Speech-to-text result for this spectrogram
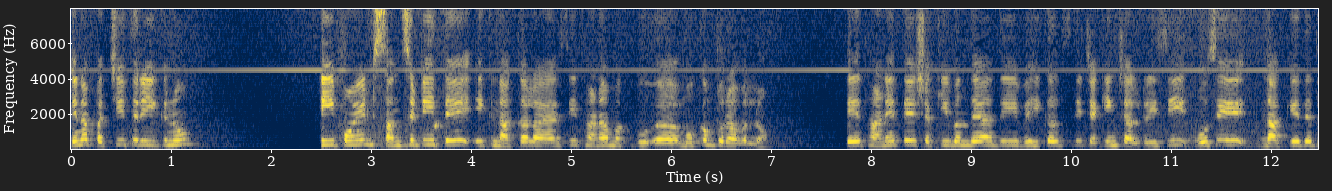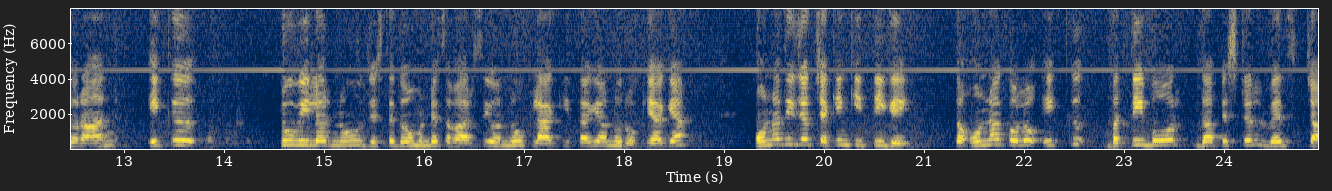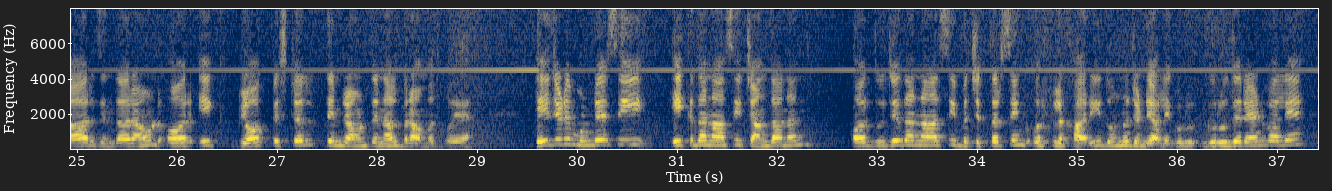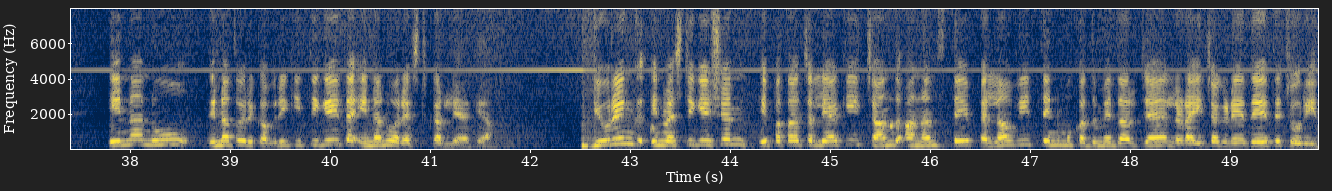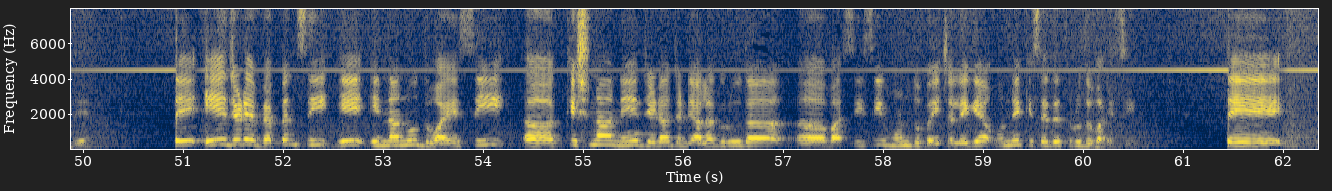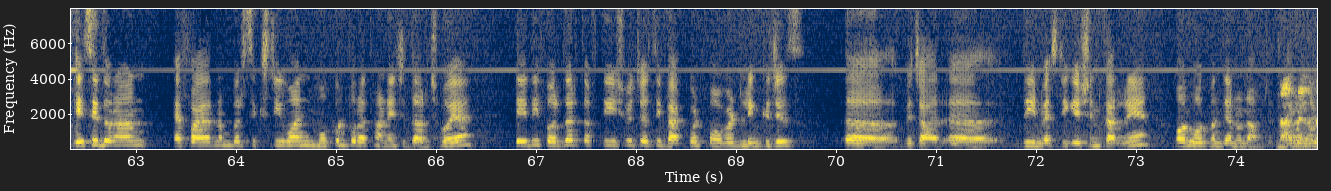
ਇਹਨਾਂ 25 ਤਰੀਕ ਨੂੰ ਟੀ ਪੁਆਇੰਟ ਸਨਸਿਟੀ ਤੇ ਇੱਕ ਨਾਕਾ ਲਾਇਆ ਸੀ ਥਾਣਾ ਮਕਬੂ- ਮੋਕਮਪੁਰਾ ਵੱਲੋਂ। ਤੇ ਥਾਣੇ ਤੇ ਸ਼ੱਕੀ ਬੰਦਿਆਂ ਦੀ ਵਹੀਕਲਸ ਦੀ ਚੈਕਿੰਗ ਚੱਲ ਰਹੀ ਸੀ। ਉਸੇ ਨਾਕੇ ਦੇ ਦੌਰਾਨ ਇੱਕ ਟੂ ਵੀਲਰ ਨੂੰ ਜਿਸ ਤੇ ਦੋ ਮੁੰਡੇ ਸਵਾਰ ਸੀ, ਉਹਨੂੰ ਫਲੈਗ ਕੀਤਾ ਗਿਆ, ਉਹਨੂੰ ਰੋਕਿਆ ਗਿਆ। ਉਹਨਾਂ ਦੀ ਜਦ ਚੈਕਿੰਗ ਕੀਤੀ ਗਈ, ਤਾਂ ਉਹਨਾਂ ਕੋਲੋਂ ਇੱਕ 32 ਬੋਰ ਦਾ ਪਿਸਟਲ ਵਿਦ 4 ਜ਼ਿੰਦਾ ਰਾਉਂਡ ਔਰ ਇੱਕ ਗਲੌਕ ਪਿਸਟਲ 3 ਰਾਉਂਡ ਦੇ ਨਾਲ ਬਰਾਮਦ ਹੋਇਆ। ਹੈ ਇਹ ਜਿਹੜੇ ਮੁੰਡੇ ਸੀ, ਇੱਕ ਦਾ ਨਾਂ ਸੀ ਚੰਦ ਆਨੰਦ ਔਰ ਦੂਜੇ ਦਾ ਨਾਂ ਸੀ ਬਚਿੱਤਰ ਸਿੰਘ ਉਰਫ ਲਖਾਰੀ, ਦੋਨੋਂ ਜੰਡਿਆਲੇ ਗੁਰੂ ਗੁਰੂ ਦੇ ਰਹਿਣ ਵਾਲੇ ਹੈ। ਇਹਨਾਂ ਨੂੰ, ਇਹਨਾਂ ਤੋਂ ਰਿਕਵਰੀ ਕੀਤੀ ਗਈ ਤਾਂ ਇਹਨਾਂ ਨੂੰ ਅਰੈਸਟ ਕਰ ਲਿਆ ਗਿਆ। ਡਿਊਰਿੰਗ ਇਨਵੈਸਟੀਗੇਸ਼ਨ ਇਹ ਪਤਾ ਚੱਲਿਆ ਕਿ ਚੰਦ ਆਨੰਦ ਤੇ ਪਹਿਲਾਂ ਵੀ ਤਿੰਨ ਮੁਕੱਦਮੇ ਦਰਜ ਹੈ, ਲੜਾਈ ਝਗੜੇ ਦੇ ਤੇ ਚੋਰੀ ਦੇ। ਤੇ ਇਹ ਜਿਹੜੇ ਵੈਪਨ ਸੀ, ਇਹ ਇਹਨਾਂ ਨੂੰ ਦਵਾਏ ਸੀ ਕਿਸ਼ਨਾ ਨੇ ਜਿਹੜਾ ਜੰਡਿਆਲਾ ਗੁਰੂ ਦਾ ਵਾਸੀ ਸੀ, ਹੁਣ ਦੁਬਈ ਚਲੇ ਗਿਆ, ਉਹਨੇ ਕਿਸੇ ਦੇ ਥਰੂ ਦਵਾਏ ਸੀ। ਤੇ ਇਸੇ ਦੌਰਾਨ F I R number 61 Mokampura ਥਾਣੇ 'ਚ ਦਰਜ ਹੋਇਆ ਹੈ ਤੇ ਇਹਦੀ ਫਰਦਰ ਤਫਤੀਸ਼ ਵਿੱਚ ਅਸੀਂ ਬੈਕਵਰਡ ਫਾਰਵਰਡ ਲਿੰਕੇजेस ਵਿਚਾਰ ਦੀ ਇਨਵੈਸਟੀਗੇਸ਼ਨ ਕਰ ਰਹੇ ਹਾਂ ਔਰ ਹੋਰ ਬੰਦਿਆਂ ਨੂੰ ਨਾਮਜ਼ਦ ਕਰ ਰਹੇ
